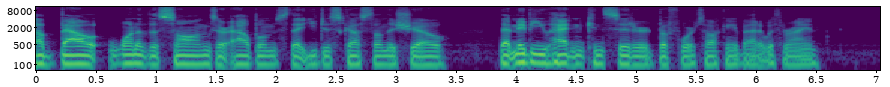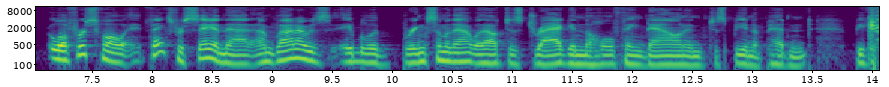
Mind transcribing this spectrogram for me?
about one of the songs or albums that you discussed on the show that maybe you hadn't considered before talking about it with Ryan? Well, first of all, thanks for saying that. I'm glad I was able to bring some of that without just dragging the whole thing down and just being a pedant. Because,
